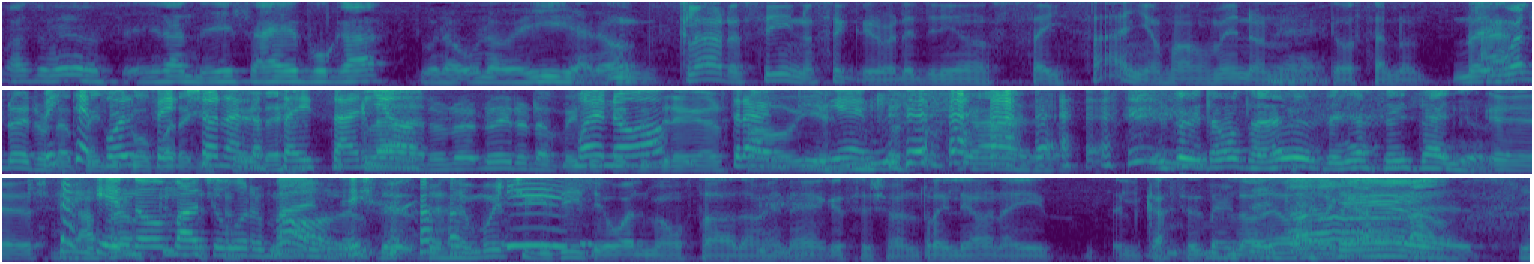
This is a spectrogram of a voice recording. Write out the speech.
más o menos eran de esa época que uno, uno veía, ¿no? Mm, Claro, sí, no sé, que habré tenido 6 años más o menos. Eh. O sea, no, no, Ah. igual no era una ¿Viste película Pulp para que Fiction a los 6 años? Claro, no, no era una película Bueno, que tendría que haber bien. bien. Claro. Esto que estamos hablando tenía 6 años. Eh, sí. Thurman. No, de- de- desde muy chiquitito igual me gustaba también, ¿eh? Qué sé yo, el Rey León ahí, el cassette lo haber cassette, gastado. sí.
